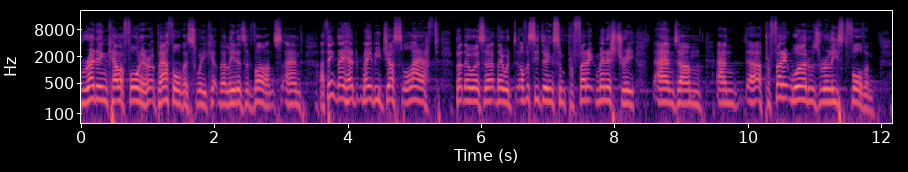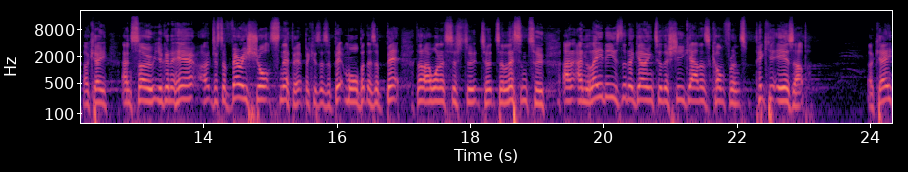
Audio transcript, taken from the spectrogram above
Redding, California at Bethel this week at the Leaders Advance. And I think they had maybe just left, but there was a, they were obviously doing some prophetic ministry, and, um, and uh, a prophetic word was released for them. Okay? And so you're going to hear uh, just a very short snippet because there's a bit more, but there's a bit that I wanted us to, to, to listen to. And, and ladies that are going to the She Gathers conference, pick your ears up. Okay?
